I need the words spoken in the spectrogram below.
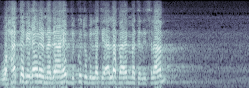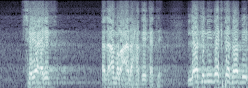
وحتى في غير المذاهب في الكتب التي ألفها أئمة الإسلام سيعرف الأمر على حقيقته. لكن إذا اكتفى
